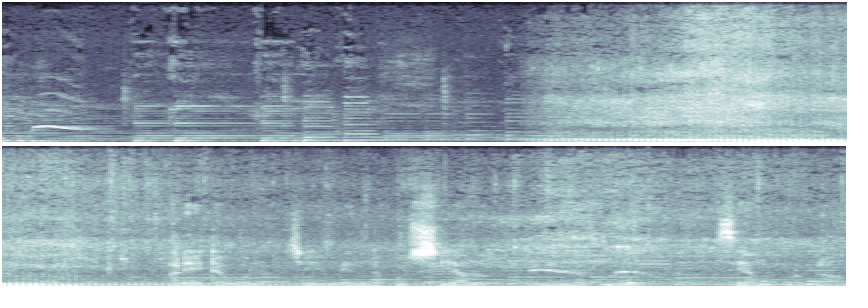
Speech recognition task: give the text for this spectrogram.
আর এটা বলছি মেদিনীপুর শ্যামপুর গ্রাম।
